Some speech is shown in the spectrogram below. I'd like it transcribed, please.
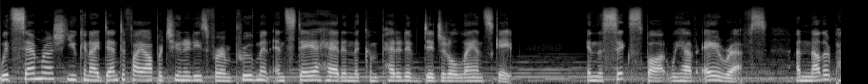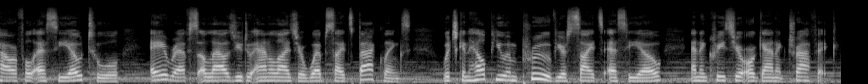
With SEMrush, you can identify opportunities for improvement and stay ahead in the competitive digital landscape. In the sixth spot, we have Ahrefs, another powerful SEO tool. Ahrefs allows you to analyze your website's backlinks, which can help you improve your site's SEO and increase your organic traffic.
